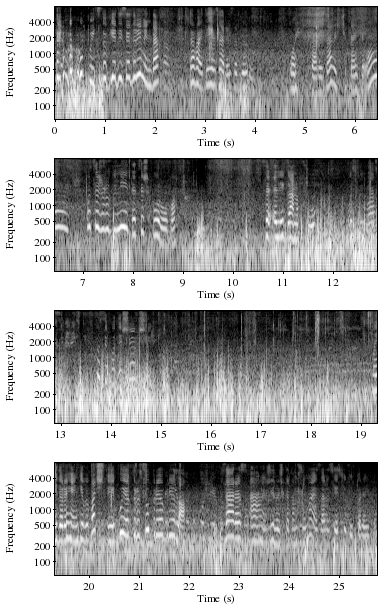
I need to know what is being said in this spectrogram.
Треба купити. 150 гривень, так? Да? Давайте я зараз заберу. Ой, зараз, зараз чекайте. Ой, оце ж розумієте, це ж хвороба. Це елеган фок. Ось у вас. Ну, це подешевше. Мої дорогенькі, ви бачите, яку я красу приобрела. Зараз, а, жіночка там знімає, зараз я сюди перейду.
